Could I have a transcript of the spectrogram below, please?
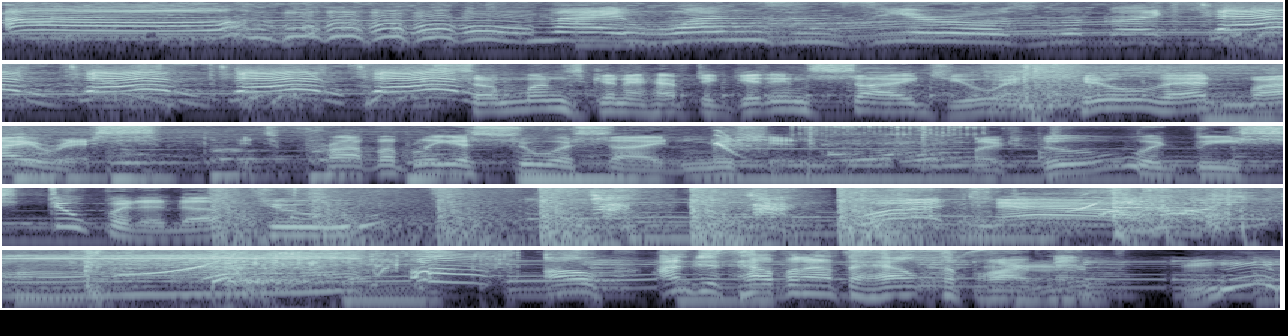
Uh-oh. My ones and zeros look like ten, ten, ten. someone's gonna have to get inside you and kill that virus. It's probably a suicide mission. But who would be stupid enough to... What now? Oh, I'm just helping out the health department. Hmm?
